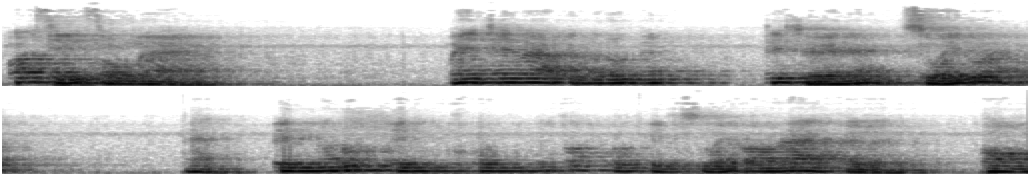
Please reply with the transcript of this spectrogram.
เพราะศีลส่งมา ไม่ใช่ว่าเป็นมนุษย์นะเฉยๆนะสวยด้วยนะเป็นมนุษย์เป็นคนที่ก็คนเป็นสวยออร่าเกิดทอง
